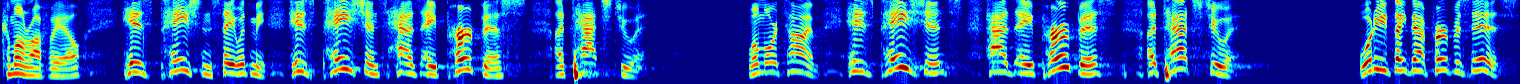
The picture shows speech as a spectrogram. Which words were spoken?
Come on, Raphael. His patience, say it with me, his patience has a purpose attached to it. One more time. His patience has a purpose attached to it. What do you think that purpose is?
